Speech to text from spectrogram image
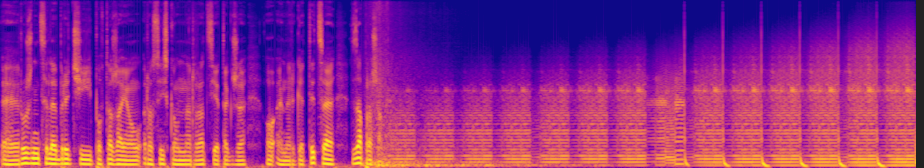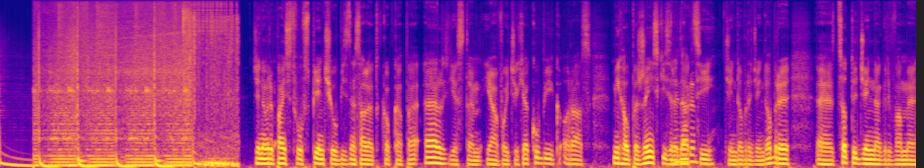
e, różni celebryci powtarzają rosyjską narrację także o energetyce. Zapraszamy. Dzień dobry Państwu w spięciu biznesalet.pl. Jestem ja, Wojciech Jakubik oraz Michał Perzyński z Dzień dobry. redakcji. Dzień dobry, dzień dobry. Co tydzień nagrywamy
